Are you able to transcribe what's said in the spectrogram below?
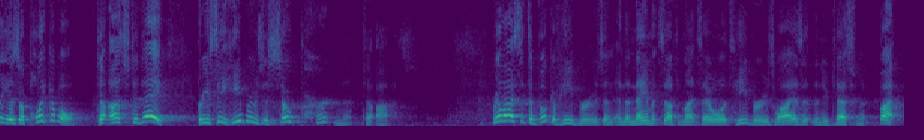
is applicable to us today. For you see, Hebrews is so pertinent to us. Realize that the book of Hebrews, and, and the name itself, you might say, well, it's Hebrews. Why is it the New Testament? But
